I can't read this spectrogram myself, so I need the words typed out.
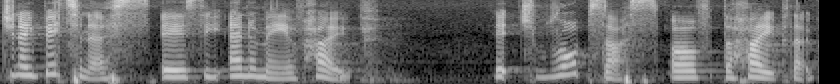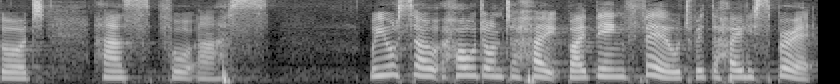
Do you know, bitterness is the enemy of hope? It robs us of the hope that God has for us. We also hold on to hope by being filled with the Holy Spirit.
